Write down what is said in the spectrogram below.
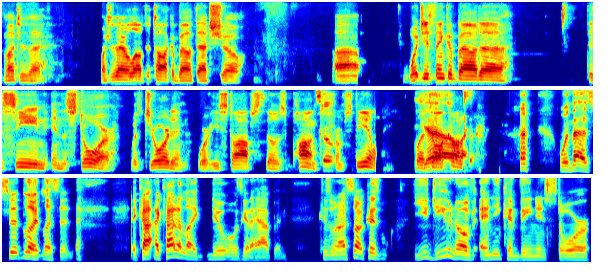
Much as I much as I would love to talk about that show. Uh, what'd you think about uh, the scene in the store with Jordan where he stops those punks so, from stealing? Yeah, of... when that shit, look, listen, it I kind of like knew what was gonna happen because when I saw because you do you know of any convenience store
